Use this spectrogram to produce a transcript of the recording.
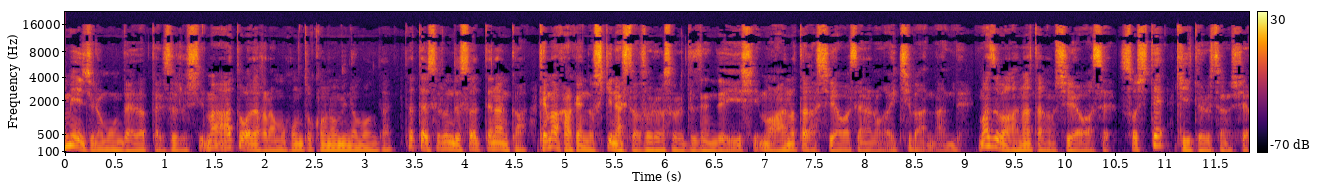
メージの問題だったりするし、まああとはだからもう本当好みの問題だったりするんで、そうやってなんか手間かけるの好きな人はそれはそれで全然いいし、もうあなたが幸せなのが一番なんで、まずはあなたの幸せ、そして聞いてる人の幸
